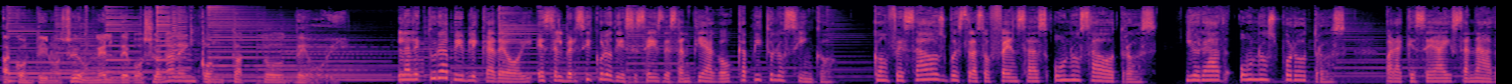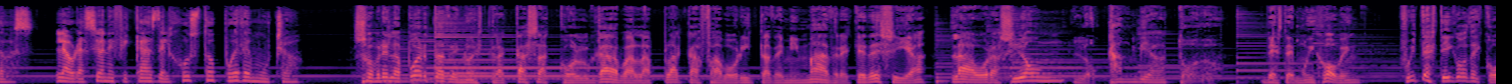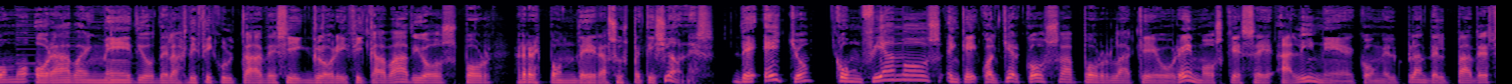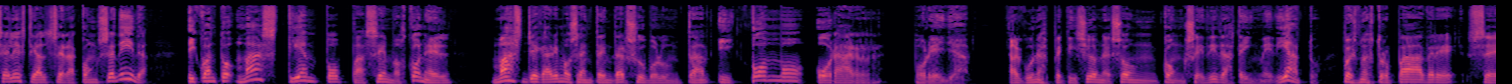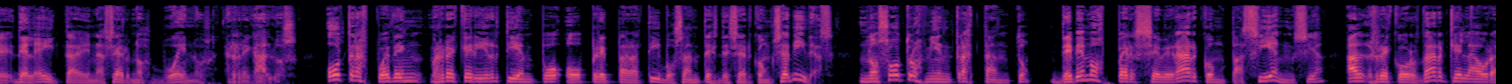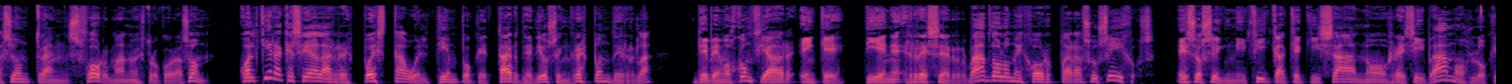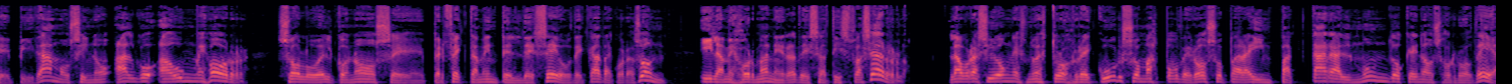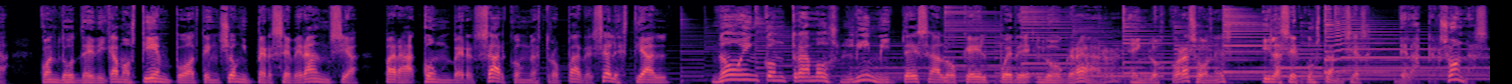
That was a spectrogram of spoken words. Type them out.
A continuación, el devocional en contacto de hoy. La lectura bíblica de hoy es el versículo 16 de Santiago, capítulo 5. Confesaos vuestras ofensas unos a otros y orad unos por otros, para que seáis sanados. La oración eficaz del justo puede mucho. Sobre la puerta de nuestra casa colgaba la placa favorita de mi madre que decía, la oración lo cambia todo. Desde muy joven, Fui testigo de cómo oraba en medio de las dificultades y glorificaba a Dios por responder a sus peticiones. De hecho, confiamos en que cualquier cosa por la que oremos que se alinee con el plan del Padre Celestial será concedida. Y cuanto más tiempo pasemos con Él, más llegaremos a entender su voluntad y cómo orar por ella. Algunas peticiones son concedidas de inmediato, pues nuestro Padre se deleita en hacernos buenos regalos. Otras pueden requerir tiempo o preparativos antes de ser concedidas. Nosotros, mientras tanto, debemos perseverar con paciencia al recordar que la oración transforma nuestro corazón. Cualquiera que sea la respuesta o el tiempo que tarde Dios en responderla, debemos confiar en que tiene reservado lo mejor para sus hijos. Eso significa que quizá no recibamos lo que pidamos, sino algo aún mejor. Solo Él conoce perfectamente el deseo de cada corazón y la mejor manera de satisfacerlo. La oración es nuestro recurso más poderoso para impactar al mundo que nos rodea. Cuando dedicamos tiempo, atención y perseverancia para conversar con nuestro Padre Celestial, no encontramos límites a lo que Él puede lograr en los corazones y las circunstancias de las personas.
